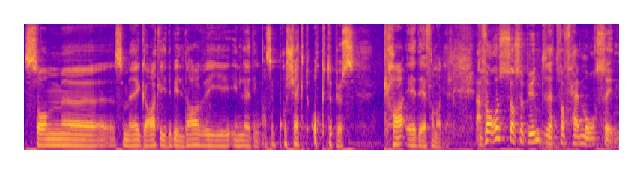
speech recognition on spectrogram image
som, uh, som jeg ga et lite bilde av i innledningen. Altså Prosjekt Octopus. Hva er det for noe? Ja, for oss så begynte dette for fem år siden.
